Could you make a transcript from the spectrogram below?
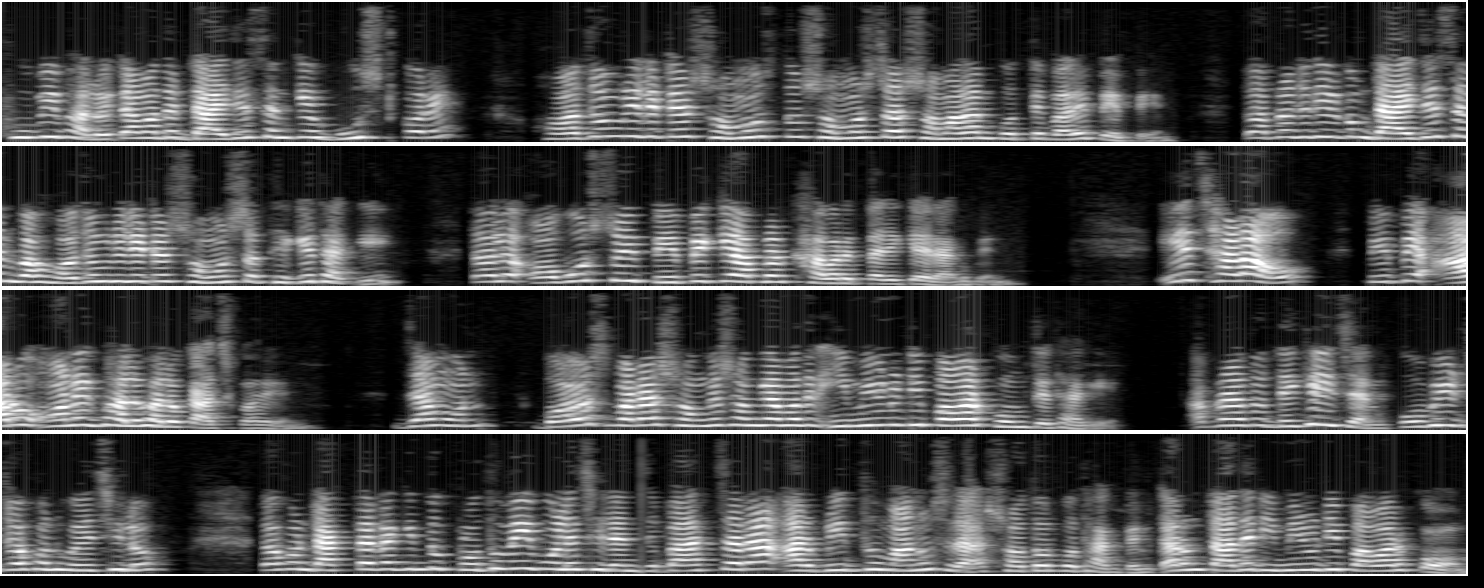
খুবই ভালো, এটা আমাদের ডাইজেশনকে বুস্ট করে, হজম রিলেটেড সমস্ত সমস্যার সমাধান করতে পারে পেঁপে। তো আপনার যদি এরকম ডাইজেশন বা হজম রিলেটেড সমস্যা থেকে থাকে, তাহলে অবশ্যই পেঁপেকে আপনার খাবারের তালিকায় রাখবেন। এছাড়াও পেঁপে আরও অনেক ভালো ভালো কাজ করেন যেমন, বয়স বাড়ার সঙ্গে সঙ্গে আমাদের ইমিউনিটি পাওয়ার কমতে থাকে। আপনারা তো দেখেইছেন কোভিড যখন হয়েছিল তখন ডাক্তাররা কিন্তু প্রথমেই বলেছিলেন যে বাচ্চারা আর বৃদ্ধ মানুষরা সতর্ক থাকবেন, কারণ তাদের ইমিউনিটি পাওয়ার কম।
